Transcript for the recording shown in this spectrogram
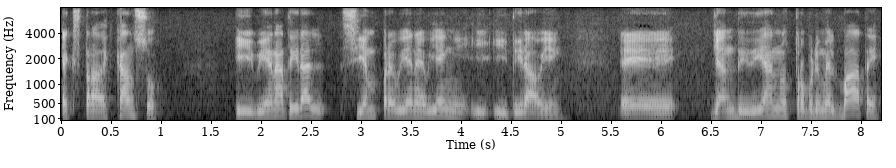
extra descanso y viene a tirar, siempre viene bien y, tira bien. Eh, Yandy Díaz es nuestro primer bate.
